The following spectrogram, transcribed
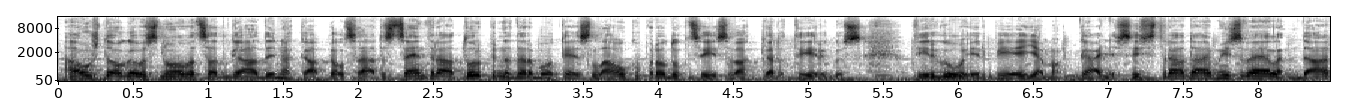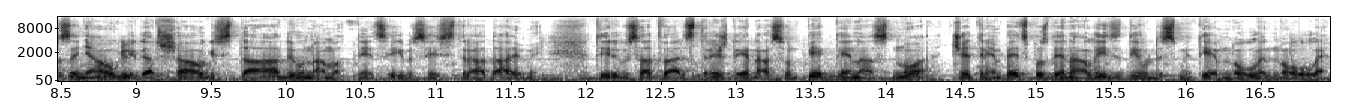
Aušdaugavas novads atgādina, ka pilsētas centrā turpina darboties lauku produkcijas vakara tirgus. Tirgu ir pieejama gaļas izstrādājuma izvēle, dārzeņa augļi, garšaugi, stādi un amatniecības izstrādājumi. Tirgus atvērts trešdienās un piekdienās no 4. pēcpusdienā līdz 20.00.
